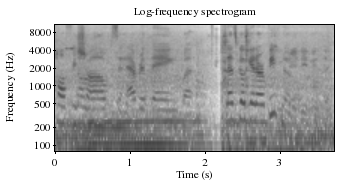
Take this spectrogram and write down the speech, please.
coffee shops and everything, but let's go get our beef noodle.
